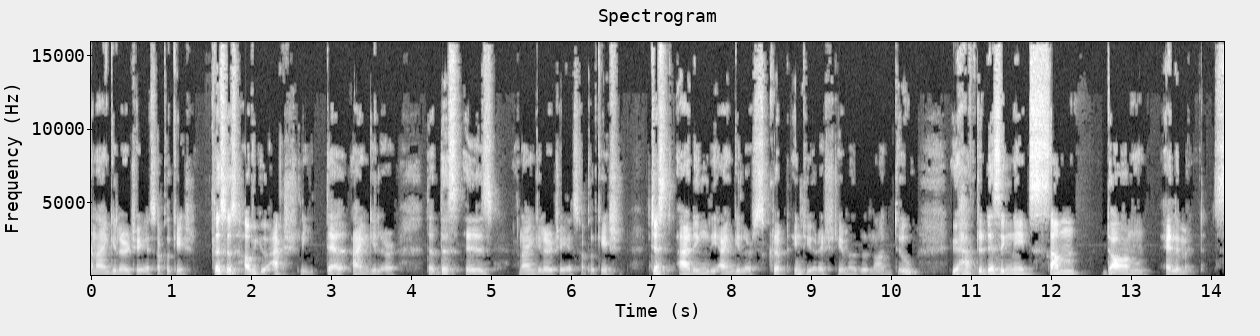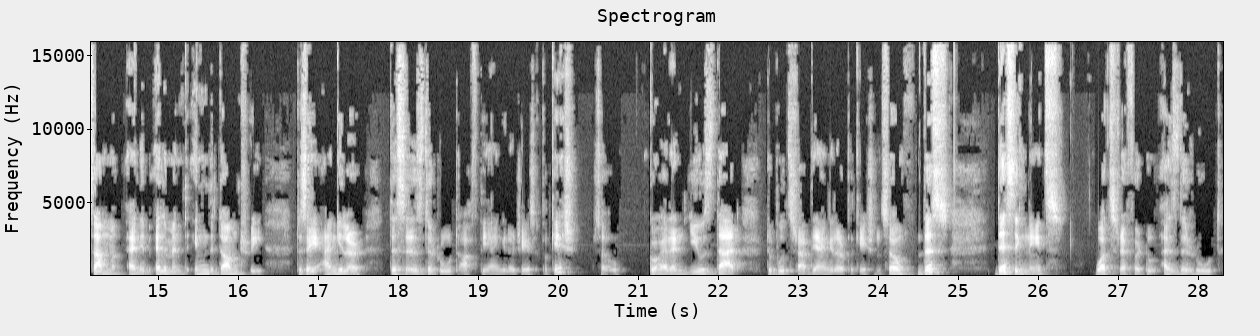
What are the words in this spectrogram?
an Angular JS application. This is how you actually tell Angular that this is an Angular JS application. Just adding the Angular script into your HTML will not do. You have to designate some DOM element, some element in the DOM tree to say Angular, this is the root of the Angular JS application. So go ahead and use that to bootstrap the Angular application. So this designates what's referred to as the root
